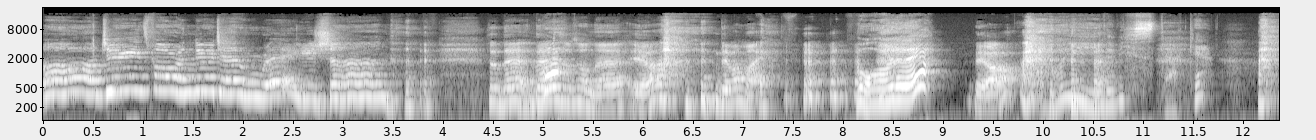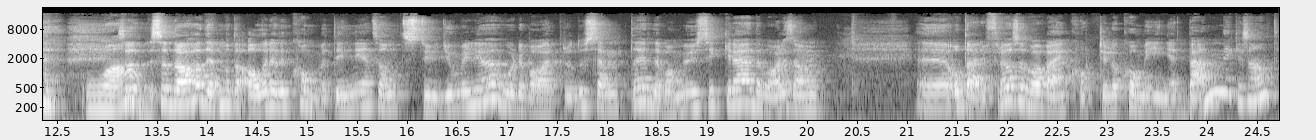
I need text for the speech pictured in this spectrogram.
Oh, jeans for a new generation. Så det, det er liksom sånne Ja, det var meg. Var det det? Ja. Oi, det visste jeg ikke. Wow. Så, så da hadde jeg på en måte allerede kommet inn i et sånt studiomiljø hvor det var produsenter, det var musikere, det var liksom eh, Og derfra så var veien kort til å komme inn i et band, ikke sant?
